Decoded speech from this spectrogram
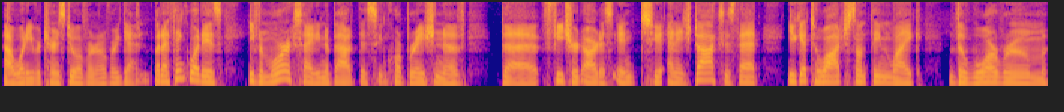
uh, what he returns to over and over again. But I think what is even more exciting about this incorporation of the featured artists into NH Docs is that you get to watch something like The War Room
